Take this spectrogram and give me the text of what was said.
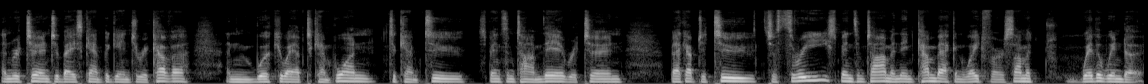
and return to base camp again to recover and work your way up to camp one, to camp two, spend some time there, return back up to two, to three, spend some time and then come back and wait for a summit weather window,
